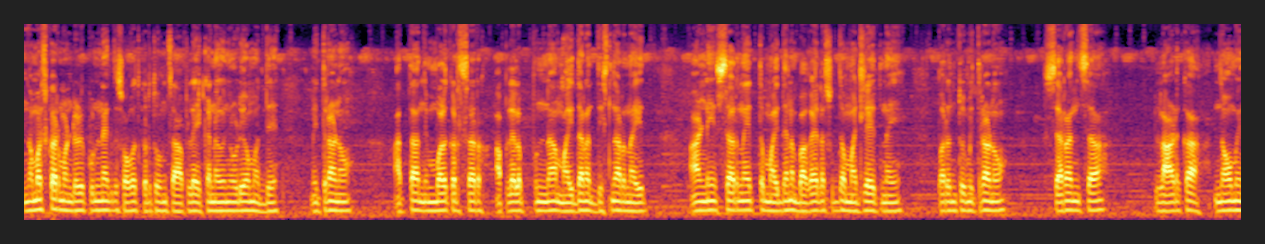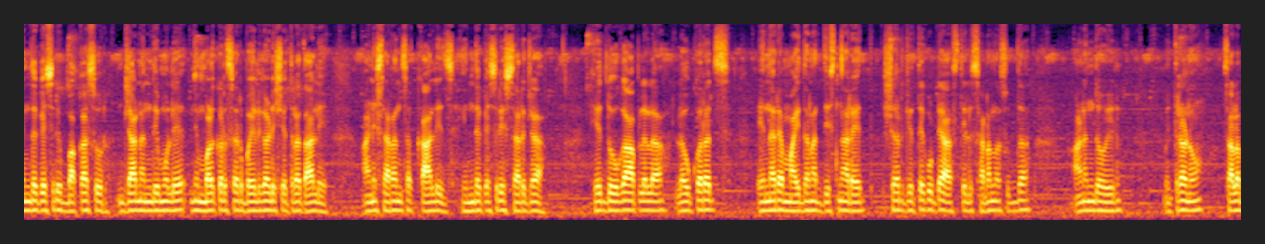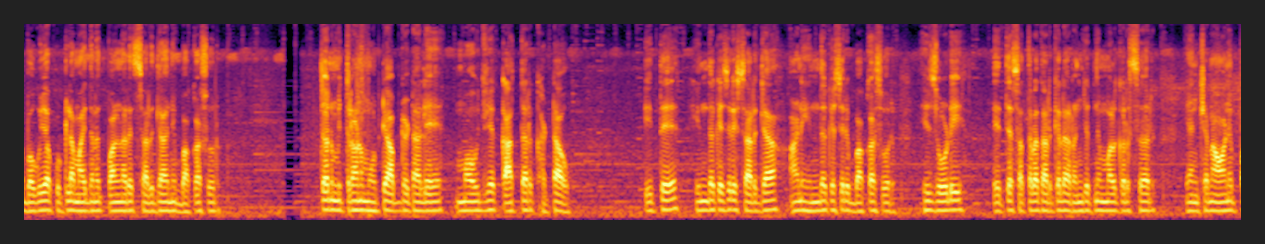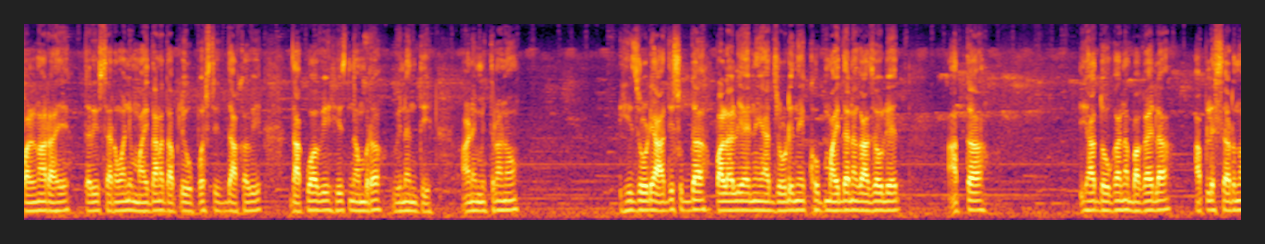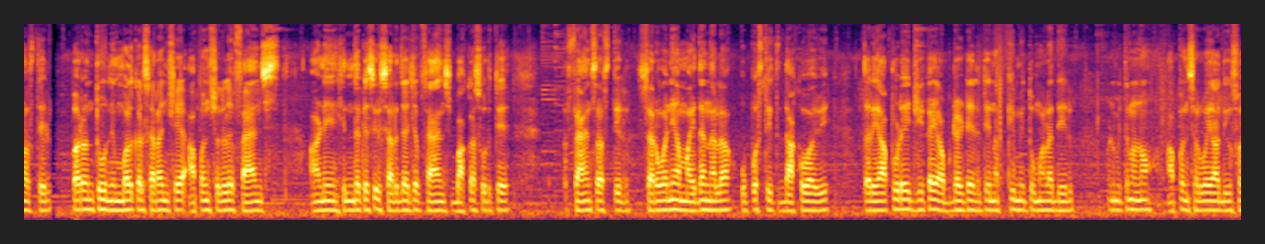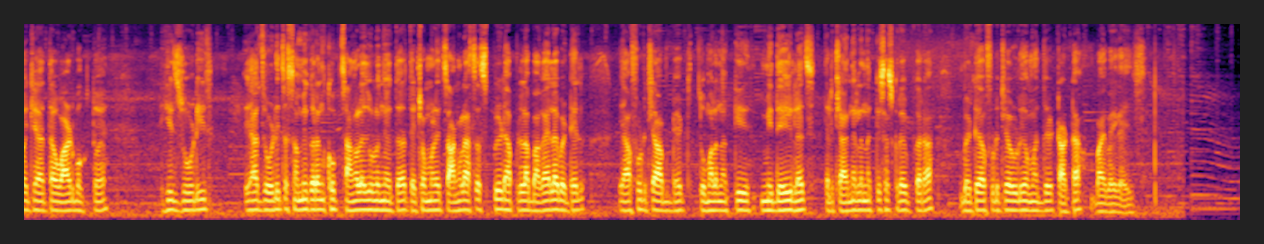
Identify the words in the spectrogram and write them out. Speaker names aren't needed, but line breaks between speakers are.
नमस्कार मंडळी पुन्हा एकदा स्वागत करतो तुमचं आपल्या एका नवीन व्हिडिओमध्ये. मित्रांनो आत्ता निंबाळकर सर आपल्याला पुन्हा मैदानात दिसणार नाहीत आणि सर नाहीत तर मैदानं बघायलासुद्धा मजा येत नाही. परंतु मित्रांनो सरांचा लाडका नवमिंद केसरी बकासूर ज्या नंदीमुळे निंबाळकर सर बैलगाडी क्षेत्रात आले आणि सरांचा कालीज हिंदकेसरी सरजा हे दोघं आपल्याला लवकरच येणाऱ्या मैदानात दिसणार आहेत. सर जिथे कुठे असतील सरांनासुद्धा आनंद होईल. मित्रांनो चला बघूया कुठल्या मैदानात पाळणार आहेत सरजा आणि बाकासूर. तर मित्रांनो मोठे अपडेट आले मौजे कातर खटाव. इथे हिंदकेसरी सरजा आणि हिंदकेसरी बाकासूर. ही जोडी येत्या सतरा तारखेला रणजित निंबाळकर सर यांच्या नावाने पळणार आहे. तरी सर्वांनी मैदानात आपली उपस्थिती दाखवी दाखवावी हीच नम्र विनंती. आणि मित्रांनो ही जोडी आधीसुद्धा पळाली आणि या जोडीने खूप मैदानं गाजवली आहेत. आता ह्या दोघांना बघायला आपले सर नसतील. परंतु निंबळकर सरांचे आपण सगळे फॅन्स आणि हिंदकेसरी सर्जाचे फॅन्स बाकासूरचे फॅन्स असतील. सर्वांनी या मैदानाला उपस्थिती दाखवावी. तर यापुढे जी काही अपडेट येईल ते नक्की मी तुम्हाला देईल. पण मित्रांनो आपण सर्व या दिवसाची आता वाट बघतो आहे ही जोडी या जोडीचं समीकरण खूप चांगलं जुळून येतं. त्याच्यामुळे चांगला असं स्पीड आपल्याला बघायला भेटेल. या यापुढच्या अपडेट तुम्हाला नक्की मी देईलच. तर चॅनलला नक्की सबस्क्राईब करा. भेटूया पुढच्या व्हिडिओमध्ये टाटा बाय बाय गाईज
